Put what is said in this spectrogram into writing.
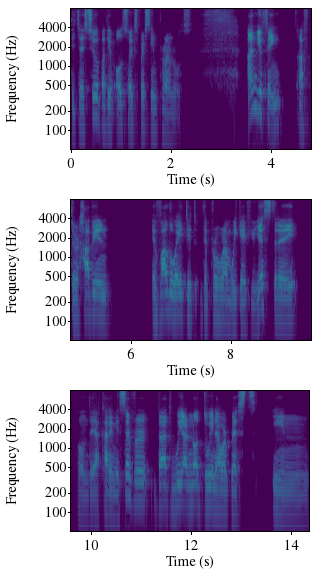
to DHIS2, but you're also experts in program rules. And you think, after having evaluated the program we gave you yesterday on the Academy server that we are not doing our best in,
